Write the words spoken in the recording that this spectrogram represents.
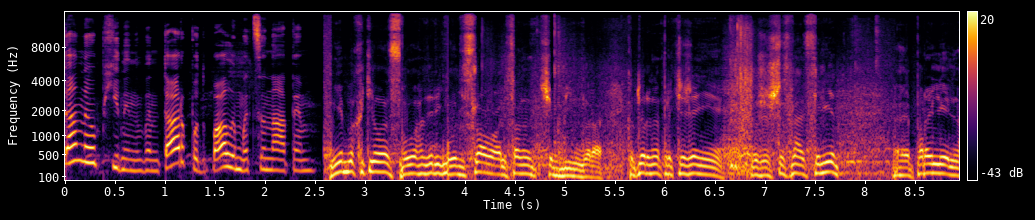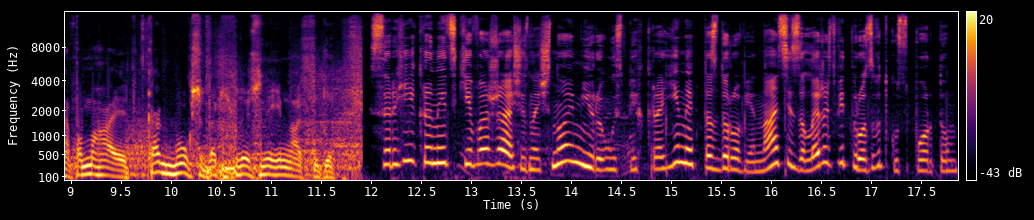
та необхідний інвентар подбали меценати. Мне бы хотелось благодарить Владислава Александровича Биндера, который на протяжении уже 16 лет э, параллельно помогает как боксу, так и художественной гимнастике. Сергій Криницький вважає, що значною мірою успіх країни та здоров'я нації залежить від розвитку спорту.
